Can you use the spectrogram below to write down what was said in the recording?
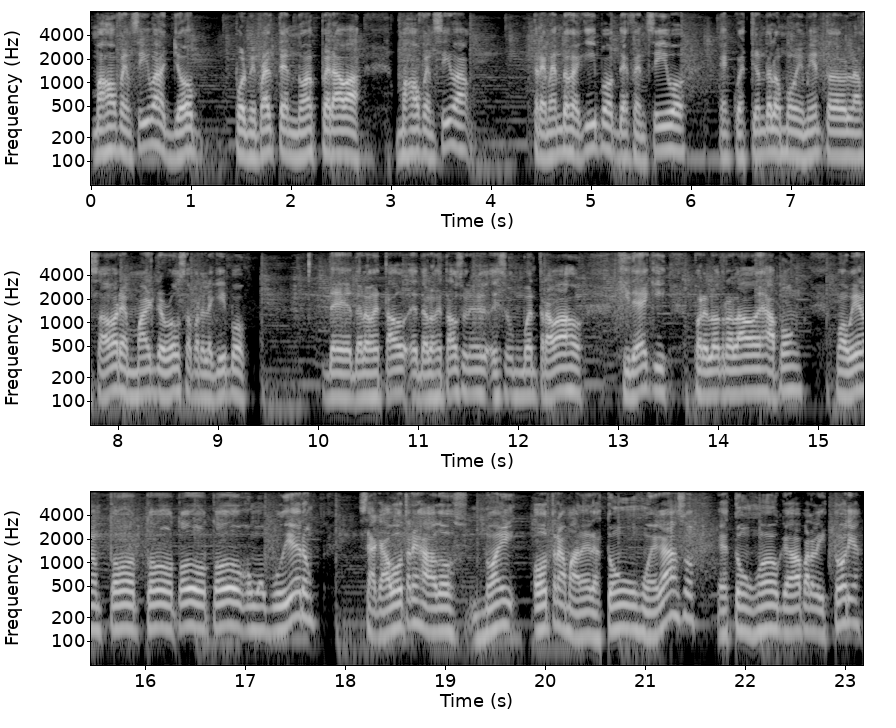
más ofensiva. Yo, por mi parte, no esperaba más ofensiva. Tremendos equipos, defensivos, en cuestión de los movimientos de los lanzadores. Mark Rosa para el equipo de, los Estados, de los Estados Unidos hizo un buen trabajo. Hideki por el otro lado de Japón. Movieron todo, todo, todo, todo como pudieron. Se acabó 3 a 2. No hay otra manera. Esto es un juegazo. Esto es un juego que va para la historia.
